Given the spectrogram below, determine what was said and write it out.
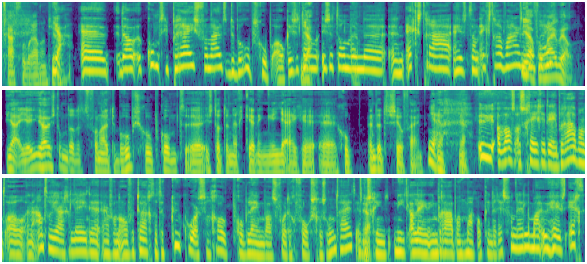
Graag voor Brabant, ja. Ja, nou komt die prijs vanuit de beroepsgroep ook. Is het dan, Ja. is het dan een, uh, een extra, heeft het dan extra waarde? Ja, voor mij wel. Ja, ju- juist omdat het vanuit de beroepsgroep komt... eh, is dat een erkenning in je eigen eh, groep. En dat is heel fijn. Ja. ja. U was als GGD Brabant al een aantal jaar geleden ervan overtuigd... dat de Q-koorts een groot probleem was voor de volksgezondheid. En misschien niet alleen in Brabant, maar ook in de rest van Nederland. Maar u heeft echt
